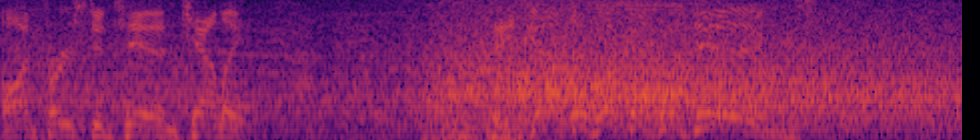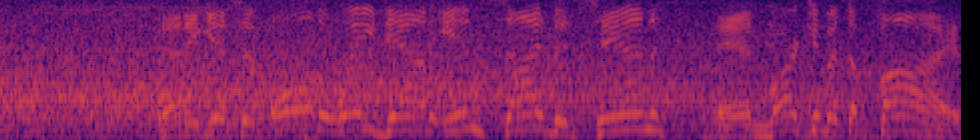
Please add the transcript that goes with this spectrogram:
On first and 10, Kelly. He's got the hook up with Diggs. And he gets it all the way down inside the 10 and mark him at the 5.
